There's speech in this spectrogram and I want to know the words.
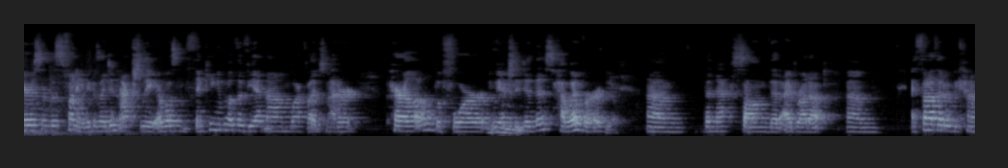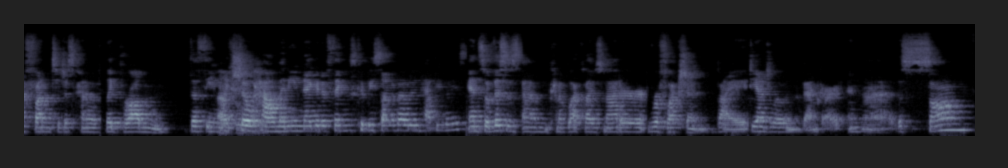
comparison is funny because i didn't actually i wasn't thinking about the vietnam black lives matter parallel before we Mhm. actually did this however um, the next song that I brought up, um, I thought that it would be kind of fun to just kind of like broaden the theme, like show how many negative things could be sung about in happy ways. And so this is um, kind of Black Lives Matter reflection by D'Angelo and the Vanguard. And uh, the song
